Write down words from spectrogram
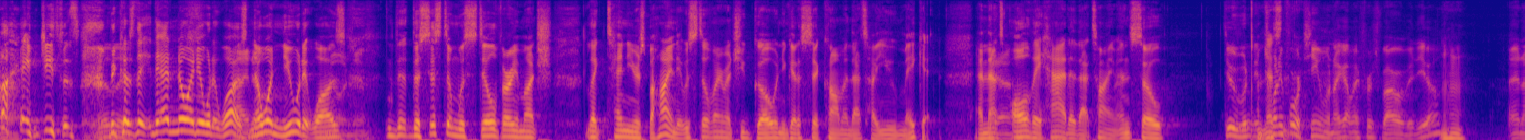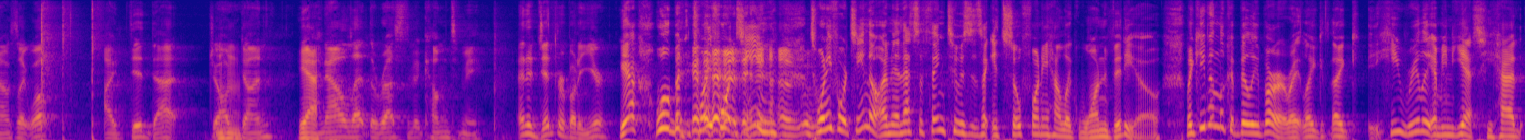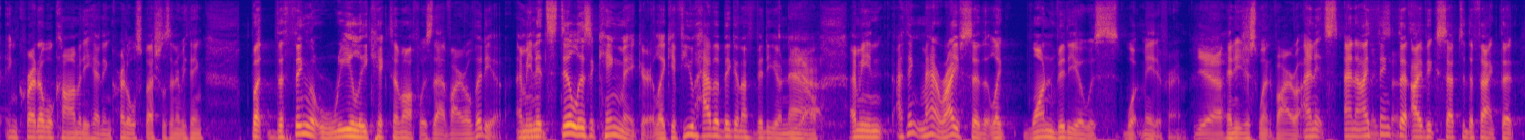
Like, Jesus. Because they, they had no idea what it was. No one knew what it was. No the, the system was still very much like 10 years behind. It was still very much you go and you get a sitcom and that's how you make it. And that's Yeah. all they had at that time. And so, Dude, when, in 2014, when I got my first viral video, mm-hmm. and I was like, well, I did that job done. Mm-hmm. Yeah. Now let the rest of it come to me. And it did for about a year. Yeah, well, but 2014, 2014 though. I mean, that's the thing too. Is it's like it's so funny how like one video, like even look at Billy Burr, right? Like like he really, I mean, yes, he had incredible comedy, had incredible specials and everything, but the thing that really kicked him off was that viral video. I mean, it still is a kingmaker. Like if you have a big enough video now, I mean, I think Matt Rife said that like one video was what made it for him. Yeah. and he just went viral. And it's and I think that I've accepted the fact that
